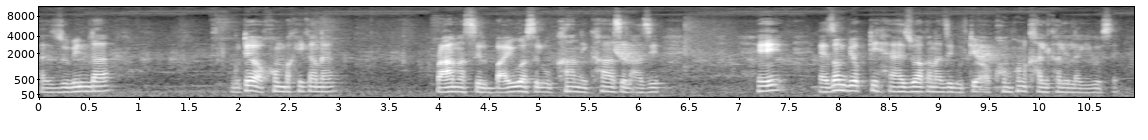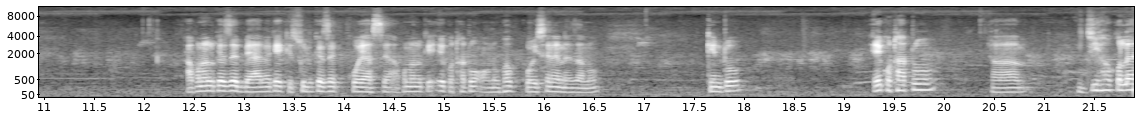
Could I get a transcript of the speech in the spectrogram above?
আজি জুবিন দা গোটেই অসমবাসীৰ কাৰণে প্ৰাণ আছিল বায়ু আছিল উশাহ নিশাহ আছিল। আজি সেই এজন ব্যক্তি হেৰাই যোৱাৰ কাৰণে আজি গোটেই অসমখন খালী খালী লাগি গৈছে। আপোনালোকে যে বেয়া বেয়াকৈ কিছু লোকে যে কৈ আছে আপোনালোকে এই কথাটো অনুভৱ কৰিছেনে নাজানো। কিন্তু এই কথাটো যিসকলে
